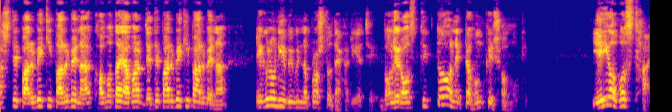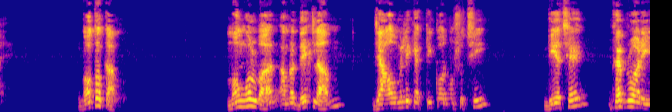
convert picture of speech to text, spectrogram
আসতে পারবে কি পারবে না, ক্ষমতায় আবার যেতে পারবে কি পারবে না এগুলো নিয়ে বিভিন্ন প্রশ্ন দেখা দিয়েছে। দলের অস্তিত্ব অনেকটা হুমকির সম্মুখীন। এই অবস্থায় গতকাল মঙ্গলবার আমরা দেখলাম যে আওয়ামী লীগ একটি কর্মসূচি দিয়েছে ফেব্রুয়ারি,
